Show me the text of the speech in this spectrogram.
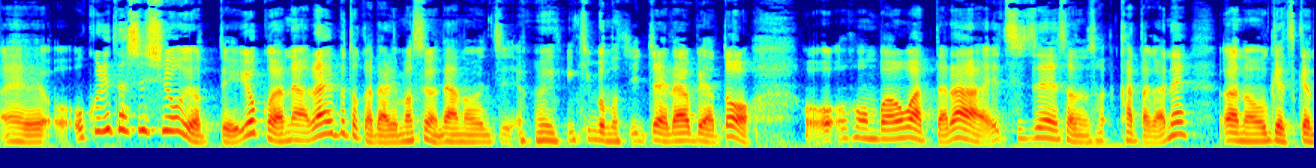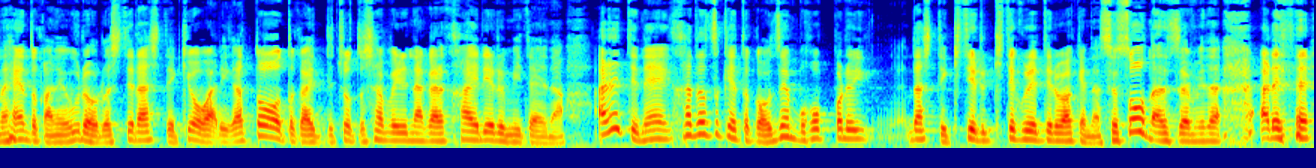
えー、送り出ししようよって、よくはね、ライブとかでありますよね。あの、規模のちっちゃいライブやと、本番終わったら、出演者の方がね、あの、受付の辺とかね、うろうろしてらして、今日はありがとうとか言ってちょっと喋りながら帰れるみたいな。あれってね、片付けとかを全部ほっぽり出して来てる、来てくれてるわけなんですよ。そうなんですよ、みんな。あれね、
